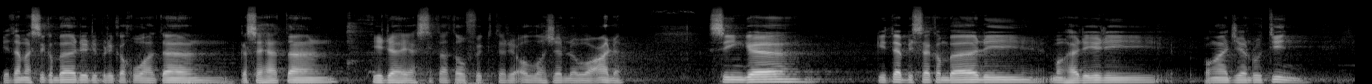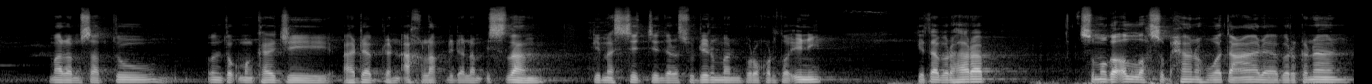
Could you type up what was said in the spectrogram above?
Kita masih kembali diberi kekuatan, kesehatan, hidayah serta taufik dari Allah Jalla wa Ala Sehingga kita bisa kembali menghadiri pengajian rutin malam Sabtu untuk mengkaji adab dan akhlak di dalam Islam di Masjid Jenderal Sudirman Purwokerto ini. Kita berharap semoga Allah Subhanahu wa taala berkenan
